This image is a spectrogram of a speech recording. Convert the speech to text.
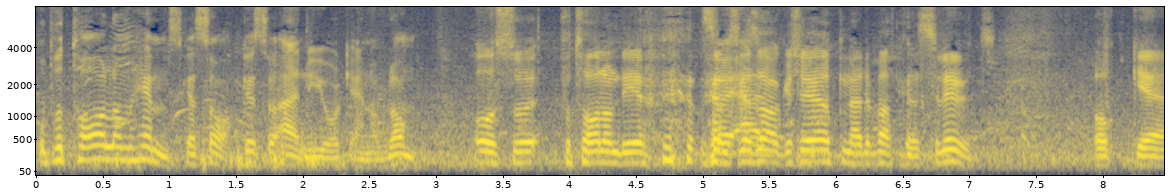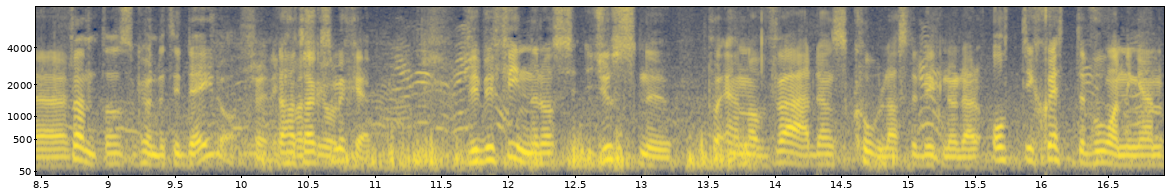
Och på tal om hemska saker så är New York en av dem. Och så på tal om det hemska är- saker så är öppna debatten slut. Och... Eh, 15 sekunder till dig då, Fredrik. Ja, tack så mycket. Vi befinner oss just nu på en av världens coolaste byggnader. 86 våningen.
